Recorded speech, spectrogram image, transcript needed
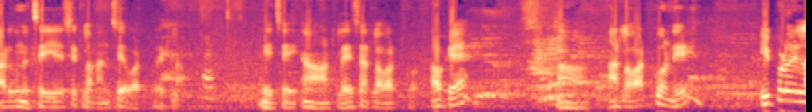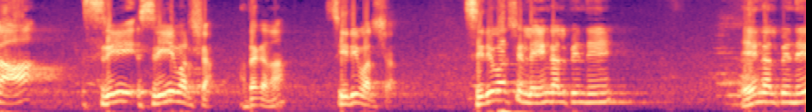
అడుగున చెయ్యి వేసి ఇట్లా మంచిగా పట్టుకో ఇట్లా. ఈ చెయ్యి అట్లా వేసి అట్లా పట్టుకో. ఓకే? అట్లా పట్టుకోండి. ఇప్పుడు ఇలా శ్రీ శ్రీవర్ష అంతే కదా? సిరివర్ష సిరివర్షంలో ఏం కలిపింది? ఏం కలిపింది?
